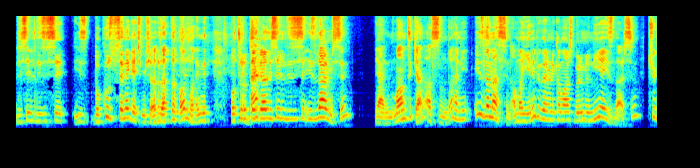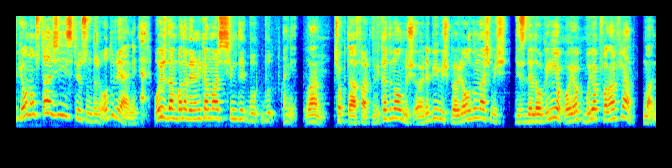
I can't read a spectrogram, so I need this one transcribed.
liseli dizisi iz, 9 sene geçmiş arada tamam mı? Hani oturup Ben- tekrar liseli dizisi izler misin? Yani mantıken aslında hani izlemezsin ama yeni bir Veronica Mars bölümünü niye izlersin? Çünkü o nostaljiyi istiyorsundur. Odur yani. Ya- O yüzden bana Veronica Mars şimdi bu bu hani ulan çok daha farklı bir kadın olmuş. Öyle büyümüş, böyle olgunlaşmış. Dizide Logan yok, o yok, bu yok falan filan. Lan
